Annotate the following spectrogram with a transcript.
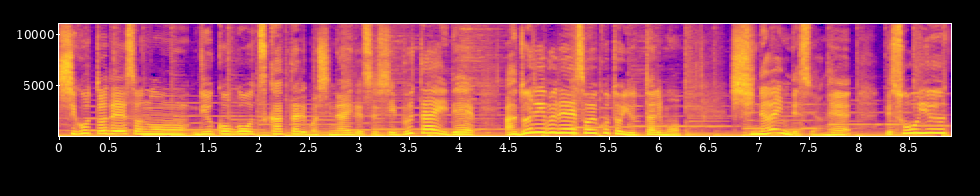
仕事でその流行語を使ったりもしないですし舞台でアドリブでそういうことを言ったりもしないんですよね。でそういう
